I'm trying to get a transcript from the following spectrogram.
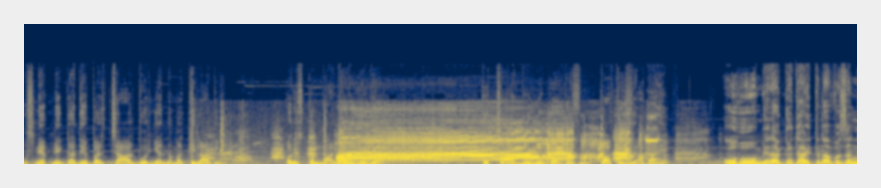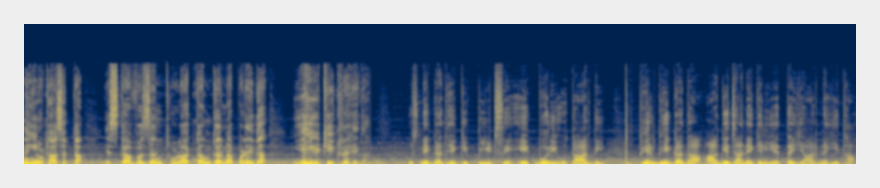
उसने अपने गधे पर चार बोरियाँ नमक की ला दी पर उसको मालूम हो गया कि चार बोरियों का वज़न काफ़ी ज़्यादा है। ओहो, मेरा गधा इतना वज़न नहीं उठा सकता। इसका वज़न थोड़ा कम करना पड़ेगा, यही ठीक रहेगा। उसने गधे की पीठ से एक बोरी उतार दी, फिर भी गधा आगे जाने के लिए तैयार नहीं था।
